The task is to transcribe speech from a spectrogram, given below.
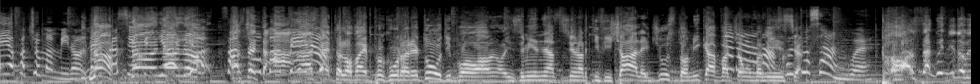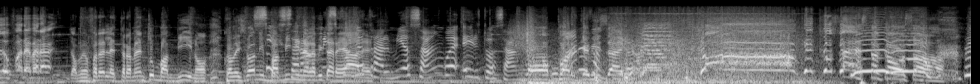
e io faccio un bambino Nel No, no, no, no! Aspetta, un ah, aspetta, lo vai a procurare tu, tipo eh, inseminazione artificiale, giusto? Mica facciamo un No, no, bambino col insieme. tuo sangue Cosa? Quindi dobbiamo fare veramente. Dobbiamo fare letteralmente un bambino. Come si fanno i Sì, bambini sarà nella un vita reale. tra il mio sangue e il tuo sangue Oh, porca miseria! Ah, che cos'è sta cosa? Mi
